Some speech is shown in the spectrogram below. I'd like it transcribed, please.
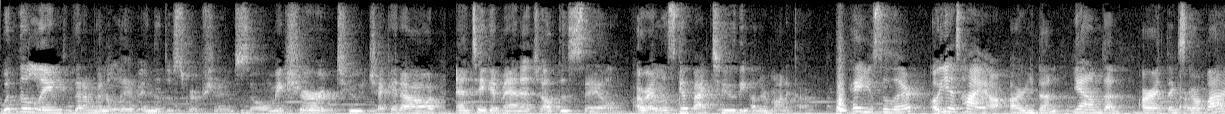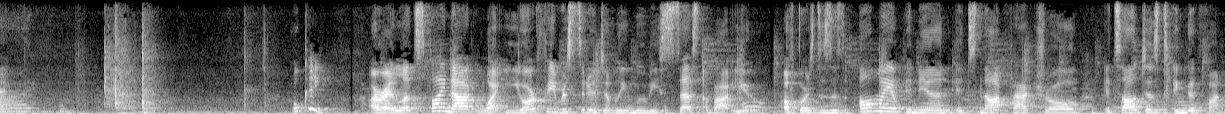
with the link that I'm gonna leave in the description. So make sure to check it out and take advantage of this sale. All right, let's get back to the other Monika. Hey, you still there? Oh yes, hi, are you done? Yeah, I'm done. All right, thanks All girl, bye. bye. Okay, Alright, let's find out what your favorite Studio Ghibli movie says about you. Of course, this is all my opinion, it's not factual, it's all just in good fun.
